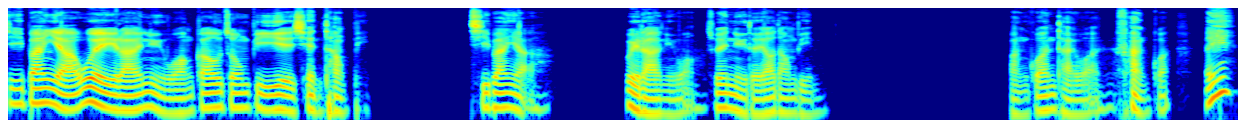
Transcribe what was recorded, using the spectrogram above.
西班牙未来女王高中毕业现当兵。西班牙未来女王，所以女的要当兵。反观台湾，反观哎，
